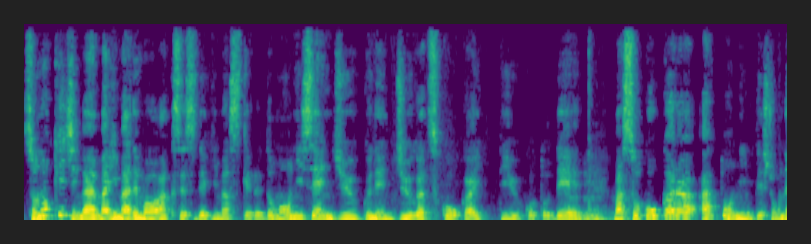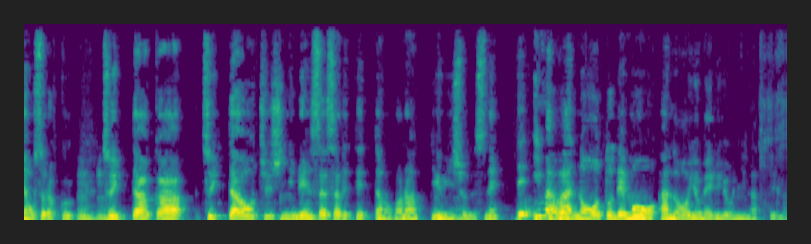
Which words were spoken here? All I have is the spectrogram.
その記事が、まあ、今でもアクセスできますけれども、2019年10月公開っていうことで、うんうんまあ、そこから後にでしょうね、おそらく、うんうんツイッターか、ツイッターを中心に連載されていったのかなっていう印象ですね。で、今はノートでもあの読めるようになってる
